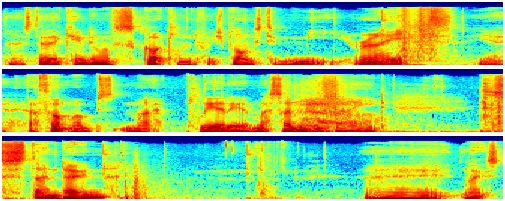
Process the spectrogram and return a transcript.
that's now the Kingdom of Scotland, which belongs to me. Right. Yeah, I thought my, my player my son, had died. Stand down. Uh, let's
